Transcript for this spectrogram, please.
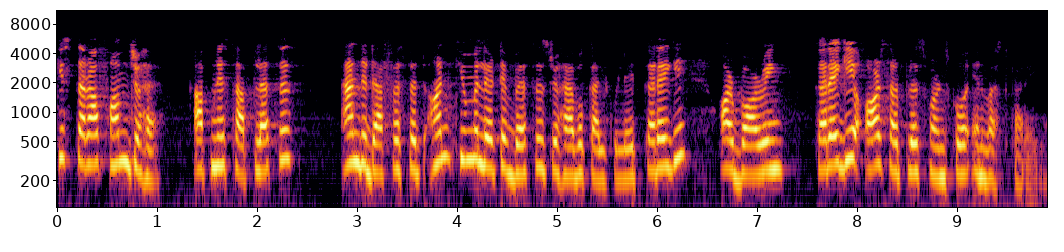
کس طرح فرم جو ہے، اپنے surplus and deficit on cumulative basis جو ہے وہ کیلکولیٹ کرے گی اور بورنگ کرے گی اور سرپلس فنڈ کو انویسٹ کرے گی.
